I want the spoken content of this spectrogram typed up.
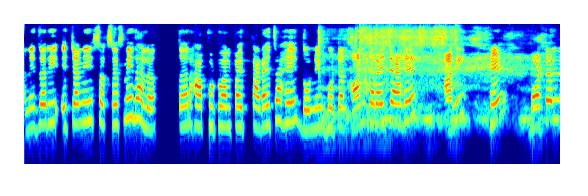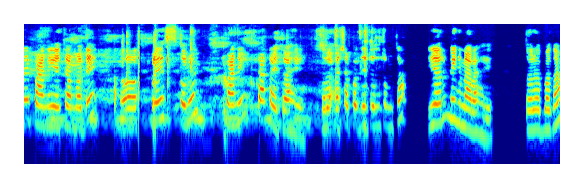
आणि जरी याच्याने सक्सेस नाही झालं तर हा फुटवाल पाईप काढायचा आहे. दोन्ही बटन ऑन करायचे आहे आणि हे बॉटलने पाणी याच्यामध्ये प्रेस करून पाणी टाकायचं आहे. तर अशा पद्धतीने तुमचा एअर निघणार आहे. तर बघा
